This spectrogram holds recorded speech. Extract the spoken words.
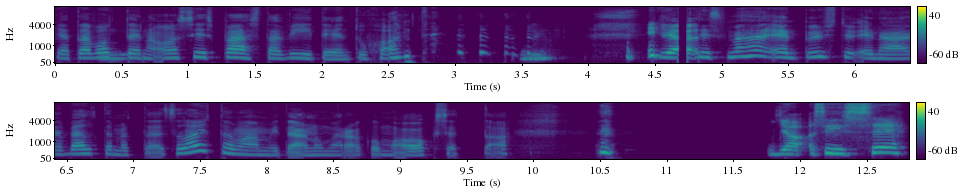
Ja tavoitteena on siis päästä 5000. Mm. Ja siis mähän en pysty enää välttämättä edes laittamaan mitään numeroa, kun mä oksettaa. Ja siis se,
